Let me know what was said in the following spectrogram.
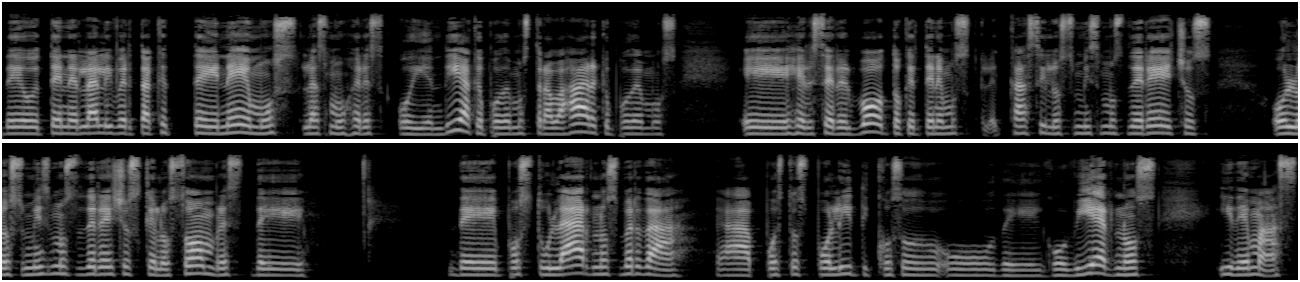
De tener la libertad que tenemos las mujeres hoy en día, que podemos trabajar, que podemos eh, ejercer el voto, que tenemos casi los mismos derechos o los mismos derechos que los hombres de, de postularnos, ¿verdad? A puestos políticos o, o de gobiernos y demás.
